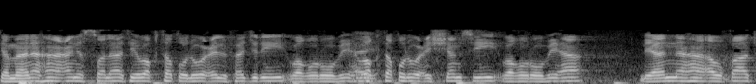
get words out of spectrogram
كما نهى عن الصلاة وقت طلوع الفجر وغروبها وقت طلوع الشمس وغروبها لأنها أوقات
